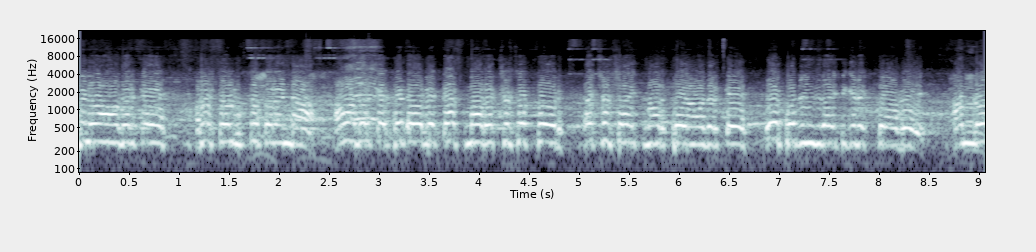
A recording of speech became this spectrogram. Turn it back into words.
পেলেও আমাদেরকে রাষ্ট্রভুক্ত করেন না। আমাদেরকে পেতে হবে কাশ্মার একশো সত্তর, একশো ষাট মার্কে আমাদেরকে এই প্রতিনিধি দায়িত্বকে দেখতে হবে। আমরা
